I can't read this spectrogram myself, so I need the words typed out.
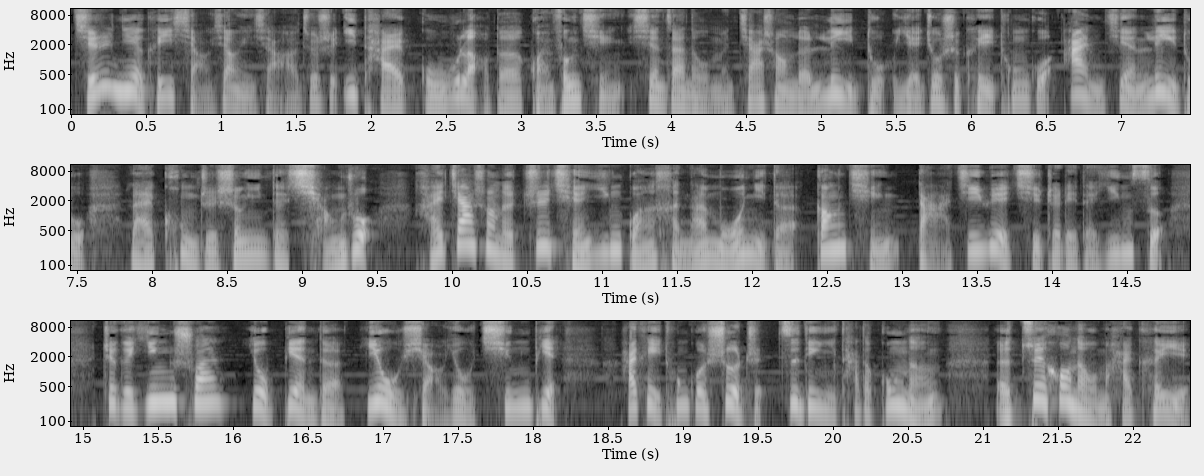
其实你也可以想象一下啊，就是一台古老的管风琴，现在呢我们加上了力度，也就是可以通过按键力度来控制声音的强弱，还加上了之前音管很难模拟的钢琴、打击乐器这类的音色，这个音栓又变得又小又轻便，还可以通过设置自定义它的功能。呃，最后呢，我们还可以。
